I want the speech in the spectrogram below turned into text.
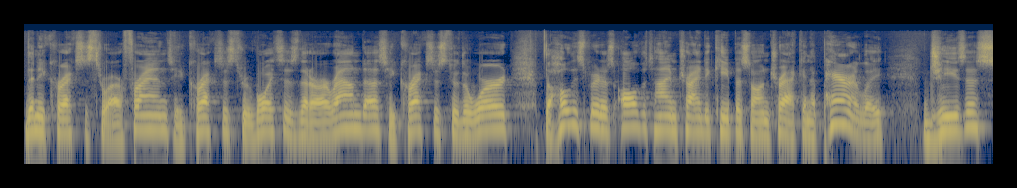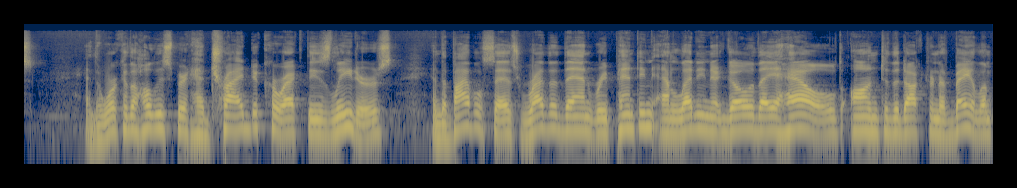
then He corrects us through our friends, He corrects us through voices that are around us, He corrects us through the Word. The Holy Spirit is all the time trying to keep us on track. And apparently, Jesus and the work of the Holy Spirit had tried to correct these leaders. And the Bible says, rather than repenting and letting it go, they held on to the doctrine of Balaam.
